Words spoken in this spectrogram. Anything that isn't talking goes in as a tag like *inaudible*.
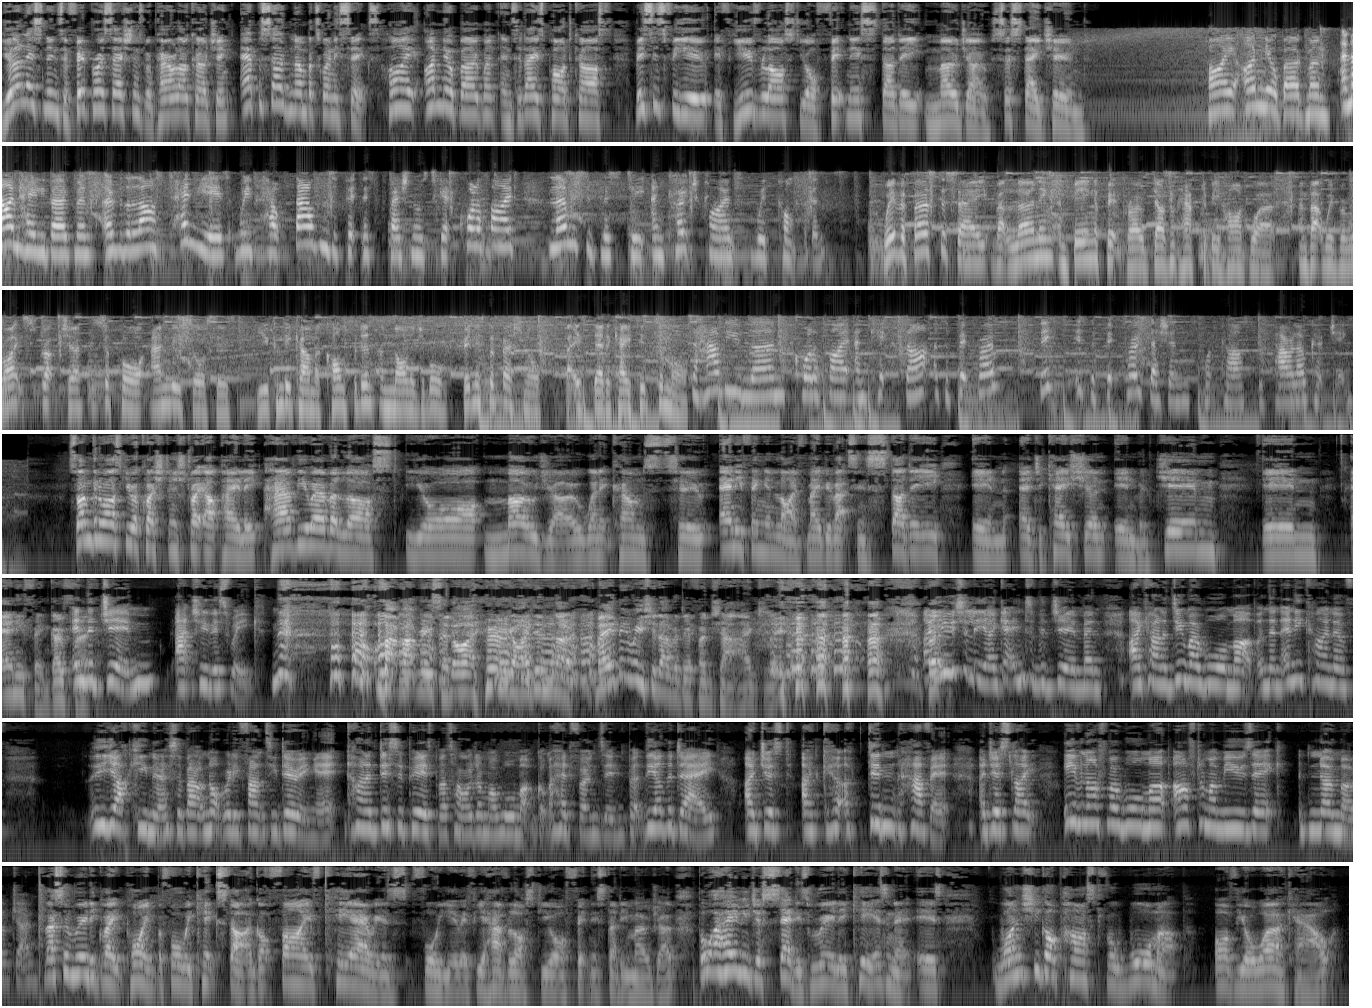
You're listening to Fit Pro Sessions with Parallel Coaching, episode number 26. Hi, I'm Neil Bergman, and today's podcast, this is for you if you've lost your fitness study mojo, so stay tuned. Hi, I'm Neil Bergman. And I'm Hayley Bergman. Over the last 10 years, we've helped thousands of fitness professionals to get qualified, learn with simplicity, and coach clients with confidence. We're the first to say that learning and being a fit pro doesn't have to be hard work, and that with the right structure, support, and resources, you can become a confident and knowledgeable fitness professional that is dedicated to more. So, how do you learn, qualify, and kickstart as a fit pro? This is the Fit Pro Sessions podcast with Parallel Coaching. So I'm going to ask you a question straight up, Haley. Have you ever lost your mojo when it comes to anything in life? Maybe that's in study, in education, in the gym, in anything. Go for in it. In the gym, actually, this week. oh, that, that recent. Oh, here we go. I didn't know. Maybe we should have a different chat, actually. *laughs* but... I usually I get into the gym and I kind of do my warm up, and then any kind of yuckiness about not really fancy doing it kind of disappears by the time I've done my warm up, got my headphones in. But the other day, I just I, I didn't have it. I just like even after my warm up, after my music, no mojo. That's a really great point. Before we kickstart, I got five key areas for you if you have lost your fitness study mojo. But what Hayley just said is really key, isn't it? Is once you got past the warm up of your workout,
